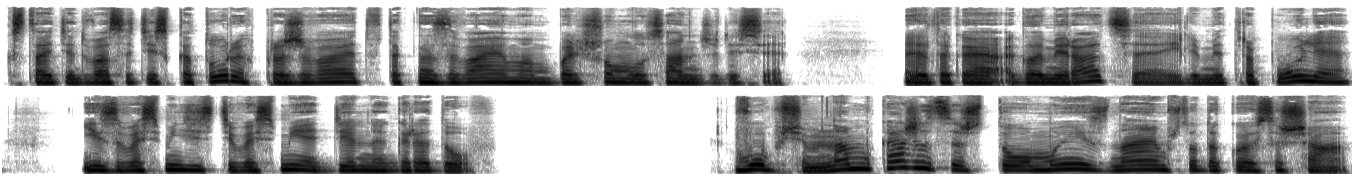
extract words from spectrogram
кстати, 20 из которых проживают в так называемом Большом Лос-Анджелесе — это такая агломерация или метрополия из 88 отдельных городов. В общем, нам кажется, что мы знаем, что такое США.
